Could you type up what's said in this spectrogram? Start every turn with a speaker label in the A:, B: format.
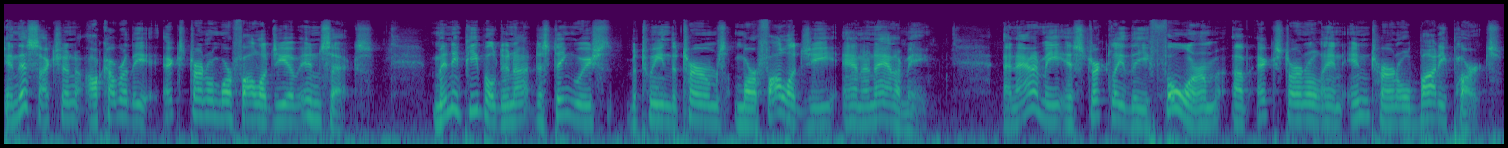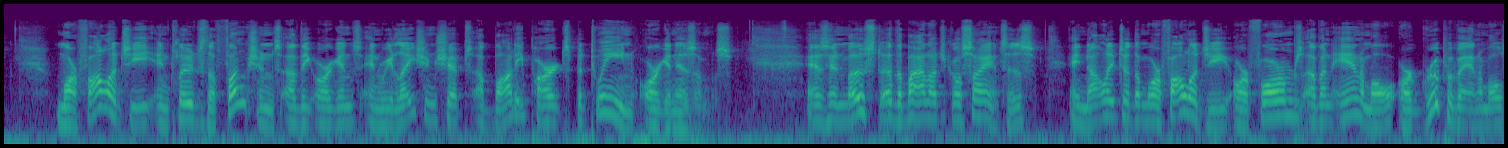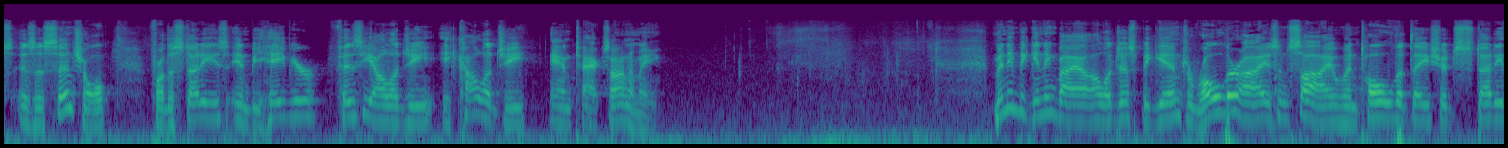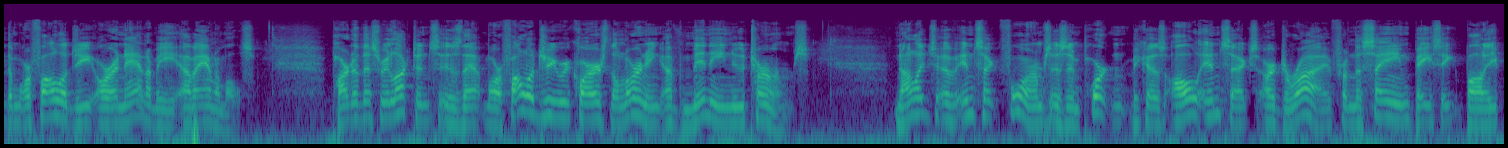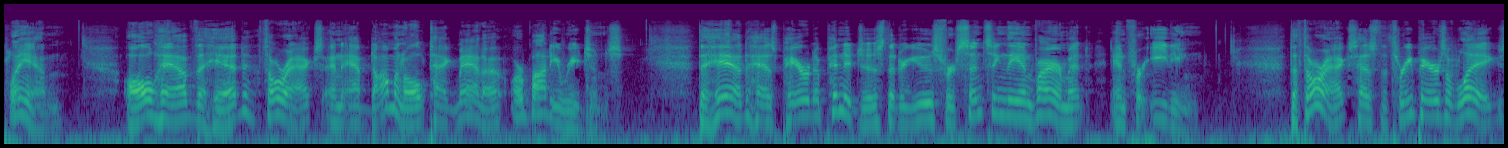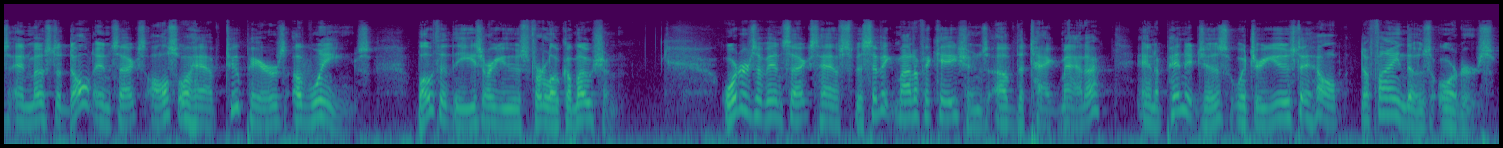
A: In this section, I'll cover the external morphology of insects. Many people do not distinguish between the terms morphology and anatomy. Anatomy is strictly the form of external and internal body parts. Morphology includes the functions of the organs and relationships of body parts between organisms. As in most of the biological sciences, a knowledge of the morphology or forms of an animal or group of animals is essential for the studies in behavior, physiology, ecology, and taxonomy. Many beginning biologists begin to roll their eyes and sigh when told that they should study the morphology or anatomy of animals. Part of this reluctance is that morphology requires the learning of many new terms. Knowledge of insect forms is important because all insects are derived from the same basic body plan. All have the head, thorax, and abdominal tagmata or body regions. The head has paired appendages that are used for sensing the environment and for eating. The thorax has the three pairs of legs, and most adult insects also have two pairs of wings. Both of these are used for locomotion. Orders of insects have specific modifications of the tagmata and appendages which are used to help define those orders.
